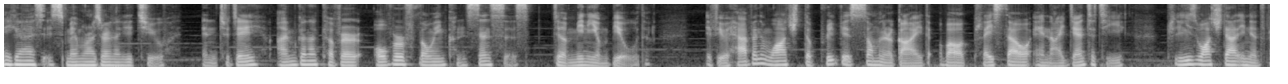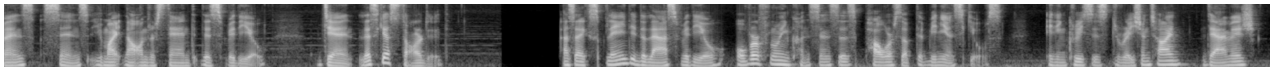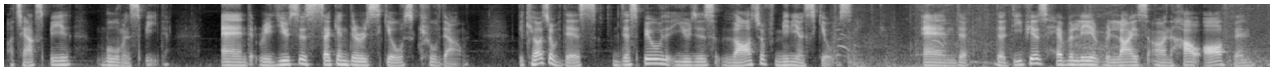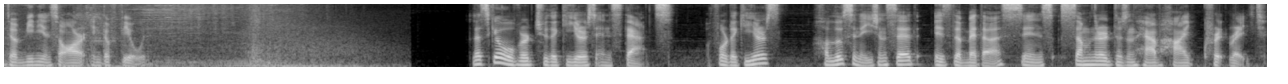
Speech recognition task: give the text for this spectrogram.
Hey guys, it's Memorizer92, and today I'm gonna cover Overflowing Consensus, the minion build. If you haven't watched the previous summoner guide about playstyle and identity, please watch that in advance since you might not understand this video. Then let's get started. As I explained in the last video, Overflowing Consensus powers up the minion skills. It increases duration time, damage, attack speed, movement speed and reduces secondary skills cooldown. Because of this, this build uses lots of minion skills, and the DPS heavily relies on how often the minions are in the field. Let's go over to the gears and stats. For the gears, Hallucination Set is the meta since Summoner doesn't have high crit rate.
